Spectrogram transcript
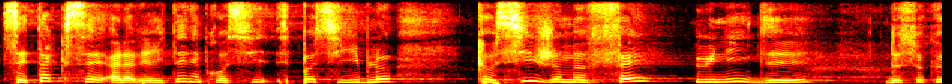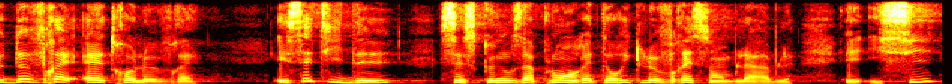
cet accès à la vérité n'est possible que si je me fais une idée de ce que devrait être le vrai. Et cette idée, c'est ce que nous appelons en rhétorique le vraisemblable. Et ici,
